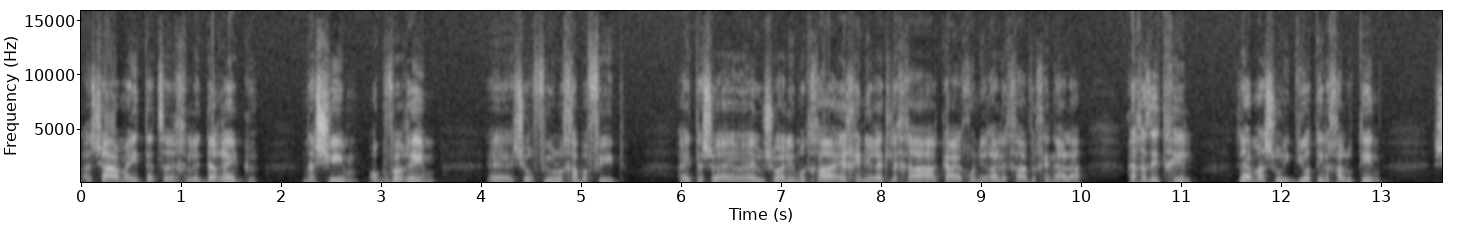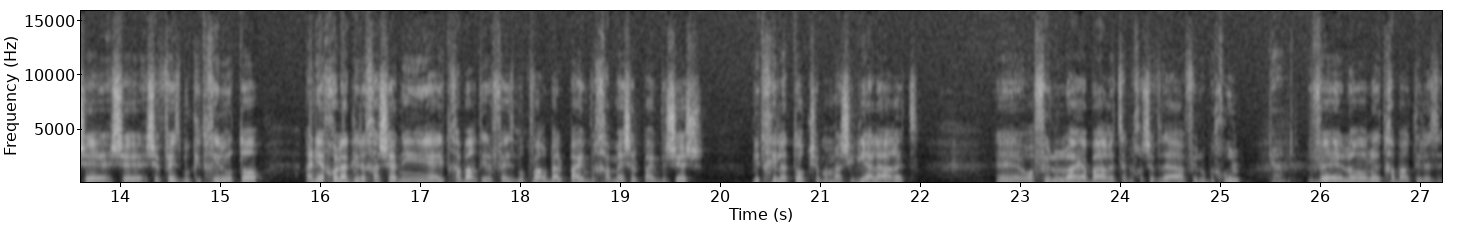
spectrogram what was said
אז שם היית צריך לדרג נשים או גברים אה, שהופיעו לך בפיד. היית, ש... היו שואלים אותך איך היא נראית לך, איך הוא נראה לך וכן הלאה. ככה זה התחיל. זה היה משהו אידיוטי לחלוטין, ש... ש... שפייסבוק התחילו אותו. אני יכול להגיד לך שאני התחברתי לפייסבוק כבר ב-2005, 2006. בתחילתו, כשממש הגיע לארץ, אה, או אפילו לא היה בארץ, אני חושב שזה היה אפילו בחו"ל, כן. ולא לא התחברתי לזה.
